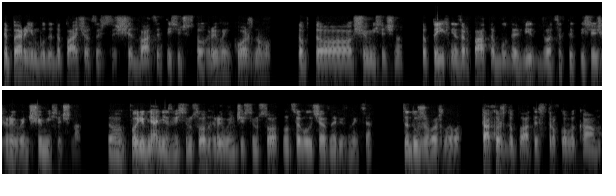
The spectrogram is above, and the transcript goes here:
Тепер їм буде доплачуватися ще 20 тисяч 100 гривень кожному, тобто щомісячно. Тобто їхня зарплата буде від 20 тисяч гривень щомісячно. Е, В порівнянні з 800 гривень чи 700, ну це величезна різниця. Це дуже важливо. Також доплати строковикам.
